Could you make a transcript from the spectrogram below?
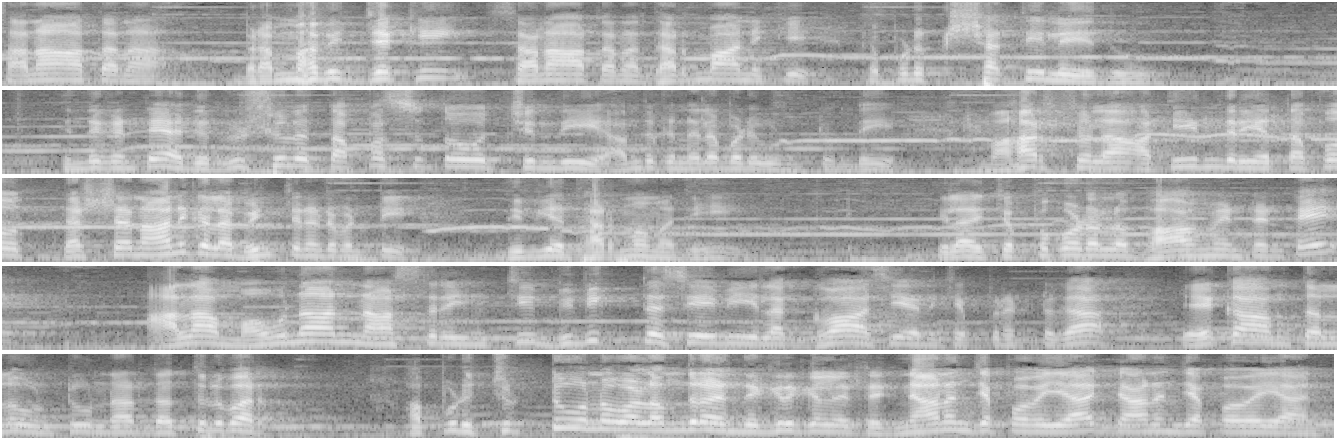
సనాతన బ్రహ్మ విద్యకి సనాతన ధర్మానికి ఎప్పుడు క్షతి లేదు. ఎందుకంటే అది ఋషుల తపస్సుతో వచ్చింది అందుకు నిలబడి ఉంటుంది. మహర్షుల అతీంద్రియ తపో దర్శనానికి లభించినటువంటి దివ్య ధర్మం అది. ఇలా చెప్పుకోవడంలో భావం ఏంటంటే అలా మౌనాన్ని ఆశ్రయించి వివిక్త సేవి లఘ్వాసి అని చెప్పినట్టుగా ఏకాంతంలో ఉంటూ ఉన్నారు దత్తులు వారు అప్పుడు చుట్టూ ఉన్న వాళ్ళందరూ ఆయన దగ్గరికి వెళ్ళేట జ్ఞానం చెప్పవయ్యా జ్ఞానం చెప్పవయ్యా అని.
